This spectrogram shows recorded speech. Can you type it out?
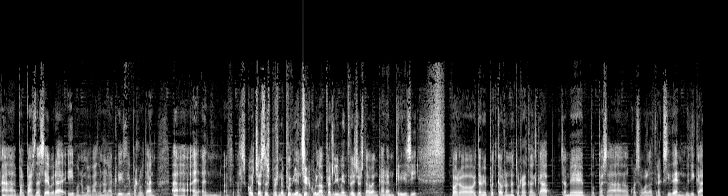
eh, pel pas de Cebre i bueno, me va donar la crisi, per tant eh, eh, els, els cotxes després no podien circular per allà mentre jo estava encara en crisi però també pot caure una torreta al cap també pot passar qualsevol altre accident vull dir que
